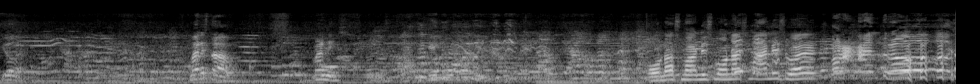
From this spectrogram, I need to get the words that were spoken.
Yo. Manis tau? Manis. Monas manis, monas manis wae. Mangan terus.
